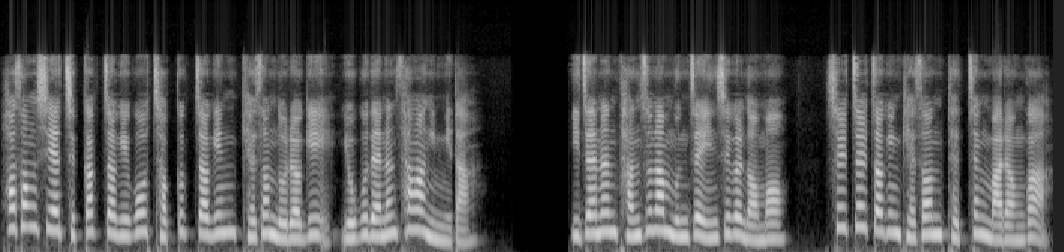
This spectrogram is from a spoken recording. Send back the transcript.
화성시의 즉각적이고 적극적인 개선 노력이 요구되는 상황입니다. 이제는 단순한 문제 인식을 넘어 실질적인 개선 대책 마련과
